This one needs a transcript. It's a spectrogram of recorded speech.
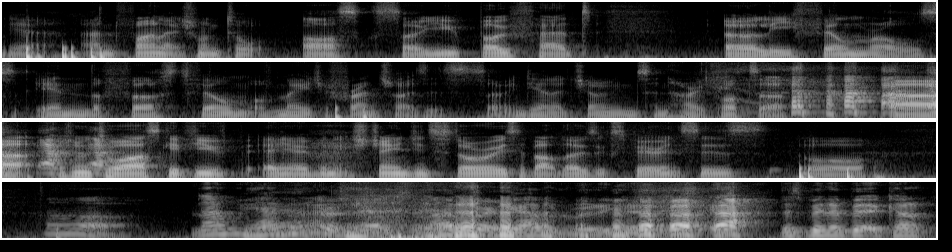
Yeah, and finally, I just want to ask: so you've both had early film roles in the first film of major franchises, so Indiana Jones and Harry Potter. uh, I just want to ask if you've you know, been exchanging stories about those experiences, or Ah. No, we haven't Yeah, actually. actually. no, we haven't really. You know, it's- it's- there's been a bit of kind of,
